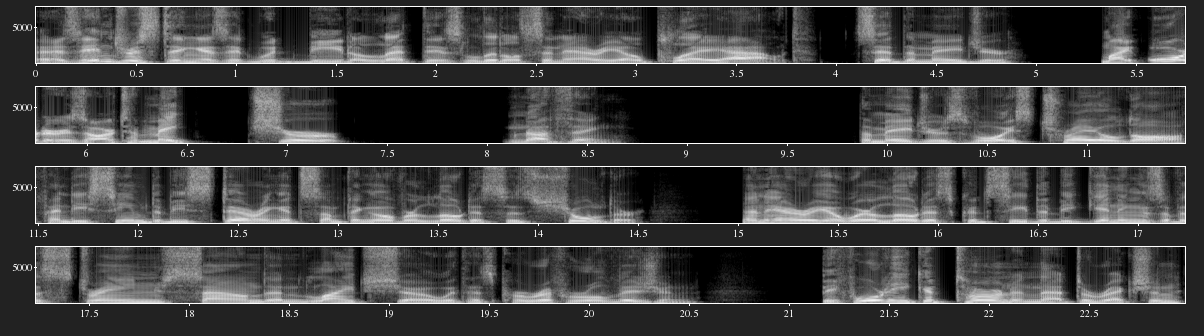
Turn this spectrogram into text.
As interesting as it would be to let this little scenario play out, said the major, my orders are to make sure nothing. The major's voice trailed off, and he seemed to be staring at something over Lotus's shoulder, an area where Lotus could see the beginnings of a strange sound and light show with his peripheral vision. Before he could turn in that direction,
